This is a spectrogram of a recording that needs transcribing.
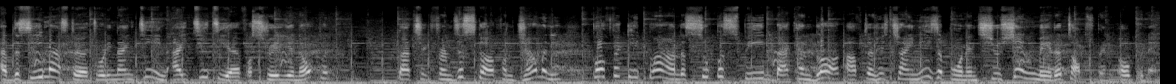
At the Seamaster 2019 ITTF Australian Open, Patrick Franziska from Germany perfectly planned a super speed backhand block after his Chinese opponent Xu Xin made a topspin opening.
